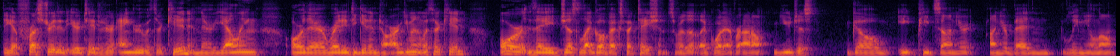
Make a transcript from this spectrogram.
they get frustrated irritated or angry with their kid and they're yelling or they're ready to get into argument with their kid or they just let go of expectations or like whatever i don't you just go eat pizza on your on your bed and leave me alone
